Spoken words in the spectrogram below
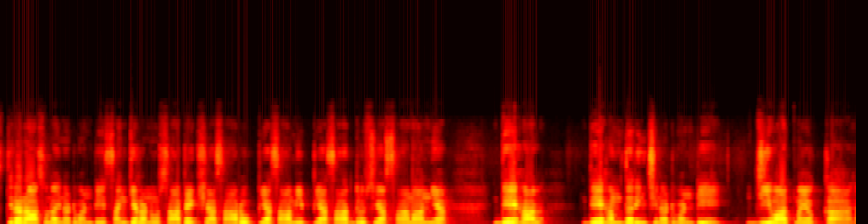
స్థిరరాశులైనటువంటి సంఖ్యలను సాపేక్ష సారూప్య సామీప్య సాదృశ్య సామాన్య దేహాల దేహం ధరించినటువంటి జీవాత్మ యొక్క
